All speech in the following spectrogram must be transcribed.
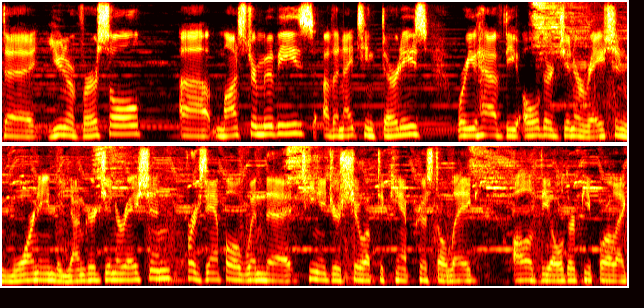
the Universal uh, monster movies of the 1930s, where you have the older generation warning the younger generation. For example, when the teenagers show up to Camp Crystal Lake, all of the older people are like,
